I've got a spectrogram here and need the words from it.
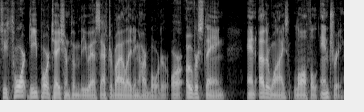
to thwart deportation from the U.S. after violating our border or overstaying and otherwise lawful entry.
